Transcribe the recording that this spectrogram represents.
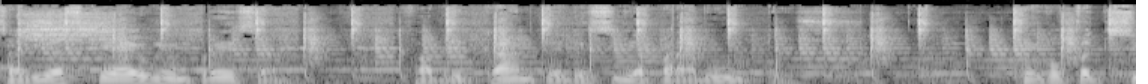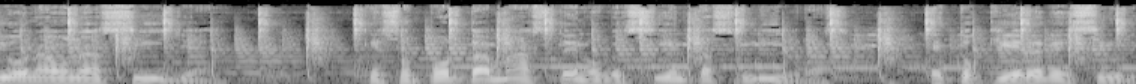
¿Sabías que hay una empresa fabricante de silla para adultos que confecciona una silla que soporta más de 900 libras? Esto quiere decir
